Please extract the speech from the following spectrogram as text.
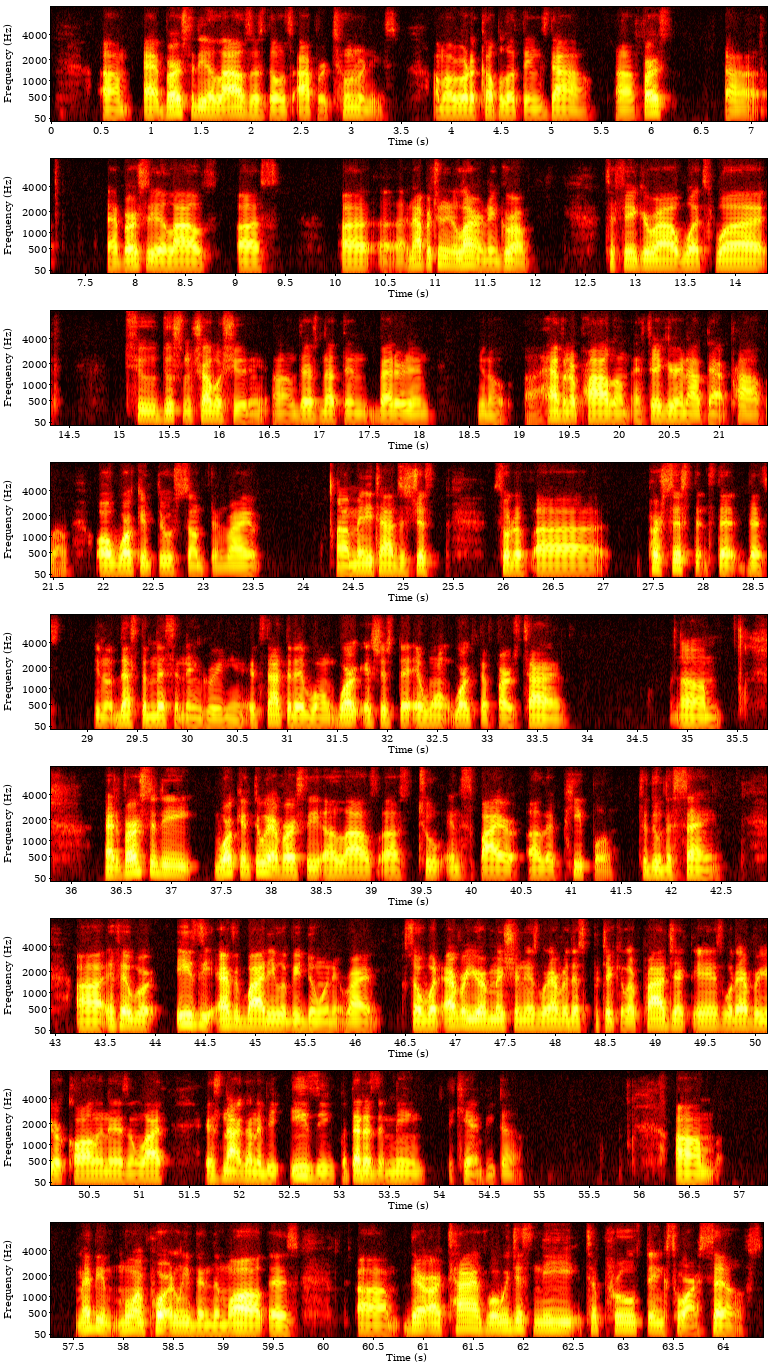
Um, adversity allows us those opportunities. Um, i wrote a couple of things down. Uh, first uh, adversity allows us uh, an opportunity to learn and grow to figure out what's what to do some troubleshooting. Um, there's nothing better than you know uh, having a problem and figuring out that problem or working through something right uh, many times it's just sort of uh, persistence that that's you know that's the missing ingredient. It's not that it won't work; it's just that it won't work the first time. Um, adversity, working through adversity, allows us to inspire other people to do the same. Uh, if it were easy, everybody would be doing it, right? So, whatever your mission is, whatever this particular project is, whatever your calling is in life, it's not going to be easy, but that doesn't mean it can't be done. Um, maybe more importantly than them all is um, there are times where we just need to prove things to ourselves.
